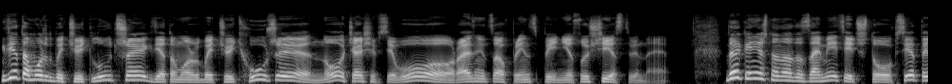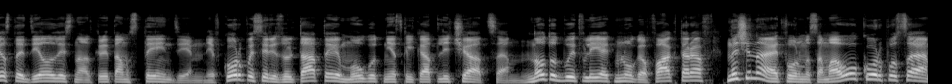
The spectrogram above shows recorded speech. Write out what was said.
Где-то может быть чуть лучше, где-то может быть чуть хуже, но чаще всего разница в принципе несущественная. Да, конечно, надо заметить, что все тесты делались на открытом стенде, и в корпусе результаты могут несколько отличаться, но тут будет влиять много факторов, начиная от формы самого корпуса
